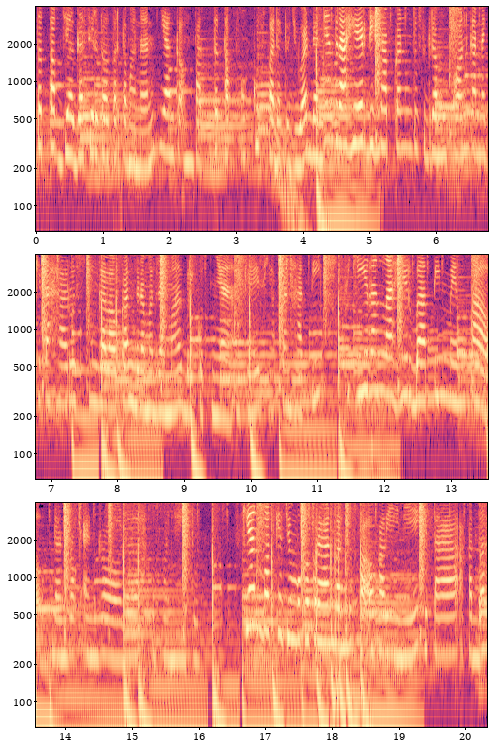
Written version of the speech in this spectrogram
tetap jaga circle pertemanan. Yang keempat tetap fokus pada tujuan. Dan yang terakhir diharapkan untuk segera move on Karena kita harus menggalaukan drama-drama berikutnya. Oke siapkan hati, pikiran, lahir, batin, mental Dan rock and roll adalah pokoknya itu. Sekian podcast Jumbo Kekoreaan bareng Puspa kali ini. Kita akan bahas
